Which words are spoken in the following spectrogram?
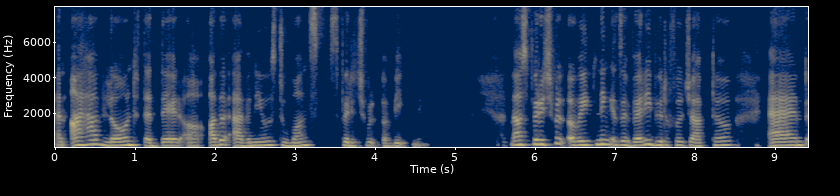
And I have learned that there are other avenues to one's spiritual awakening. Now, spiritual awakening is a very beautiful chapter, and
